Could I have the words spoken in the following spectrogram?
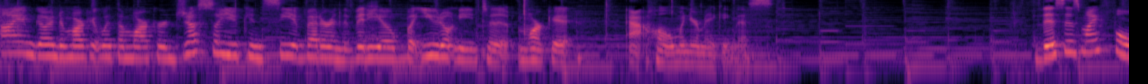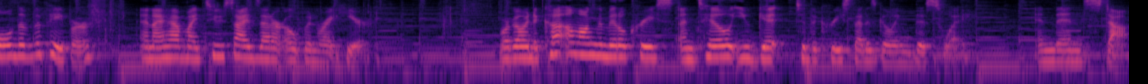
I am going to mark it with a marker just so you can see it better in the video, but you don't need to mark it at home when you're making this. This is my fold of the paper, and I have my two sides that are open right here. We're going to cut along the middle crease until you get to the crease that is going this way, and then stop.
